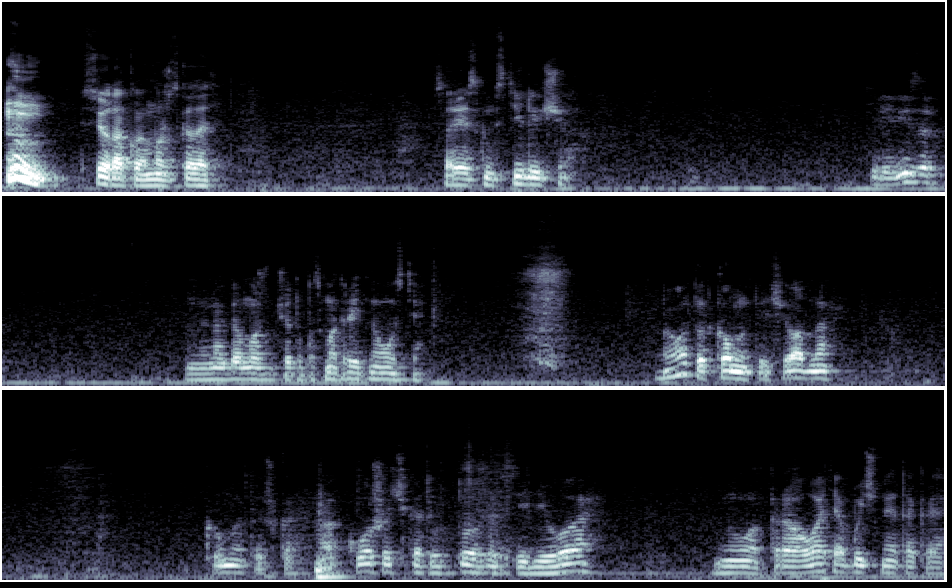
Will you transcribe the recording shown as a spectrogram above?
все такое, можно сказать. В советском стиле еще. Телевизор. Иногда можно что-то посмотреть, новости. Ну вот тут комната еще одна. Комнатушка, окошечко, тут тоже все дела. Ну вот, кровать обычная такая.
